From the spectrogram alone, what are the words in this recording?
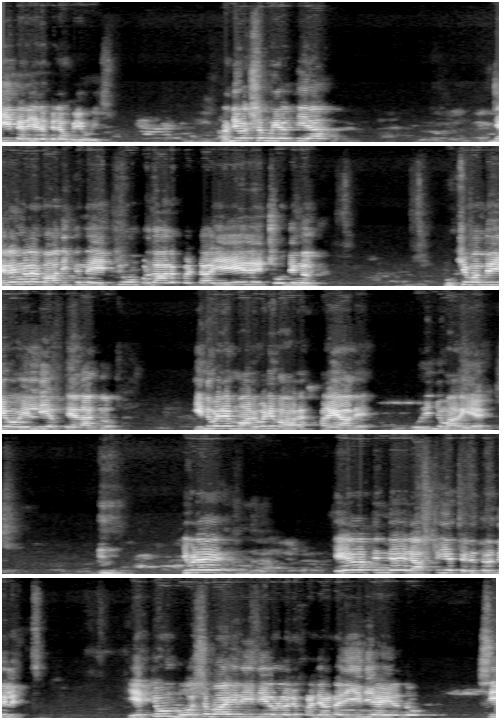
ഈ തെരഞ്ഞെടുപ്പിനെ ഉപയോഗിച്ചത്. പ്രതിപക്ഷം ഉയർത്തിയ ജനങ്ങളെ ബാധിക്കുന്ന ഏറ്റവും പ്രധാനപ്പെട്ട ഏഴ് ചോദ്യങ്ങൾക്ക് മുഖ്യമന്ത്രിയോ എൽ ഡി എഫ് നേതാക്കളോ ഇതുവരെ മറുപടി പറയാതെ ഒഴിഞ്ഞു മാറുകയായിരുന്നു. ഇവിടെ കേരളത്തിന്റെ രാഷ്ട്രീയ ചരിത്രത്തിൽ ഏറ്റവും മോശമായ രീതിയിലുള്ള ഒരു പ്രചരണ രീതിയായിരുന്നു സി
